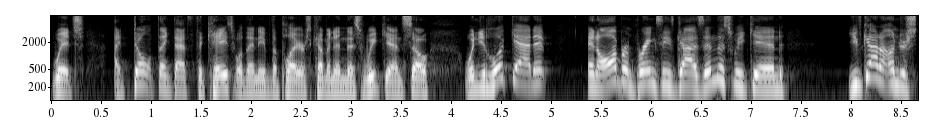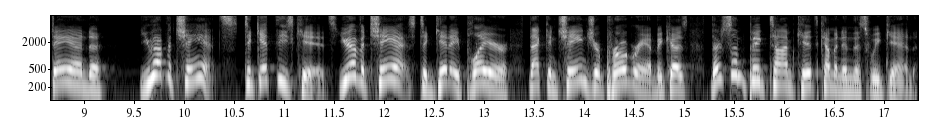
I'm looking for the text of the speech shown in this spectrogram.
which I don't think that's the case with any of the players coming in this weekend. So when you look at it, and Auburn brings these guys in this weekend, you've got to understand you have a chance to get these kids. You have a chance to get a player that can change your program because there's some big time kids coming in this weekend.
